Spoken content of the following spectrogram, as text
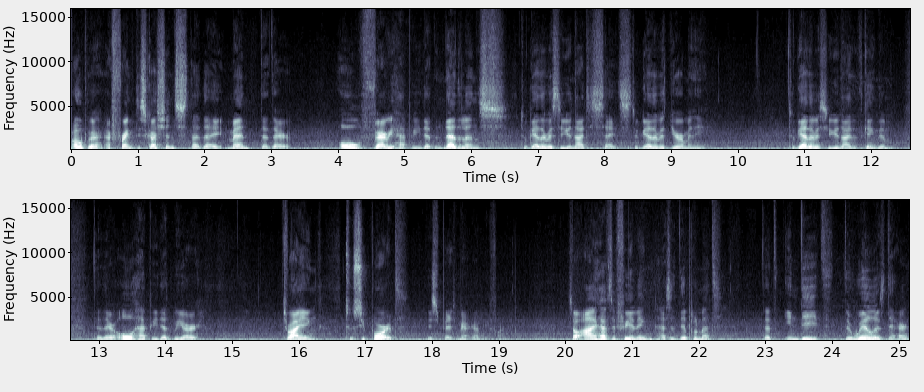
open and frank discussions that they meant that they're all very happy that the Netherlands, together with the United States, together with Germany, together with the United Kingdom, that they're all happy that we are trying to support this Peshmerga reform. So I have the feeling, as a diplomat, that indeed the will is there,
